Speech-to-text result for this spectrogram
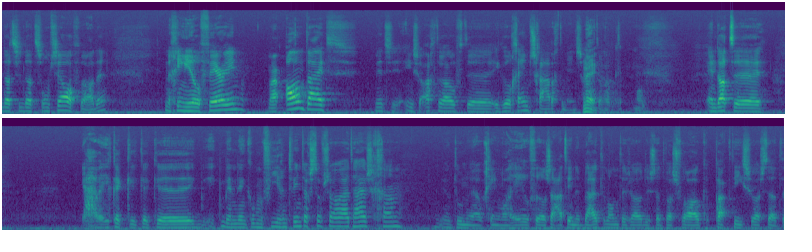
dat ze dat soms zelf hadden. En daar ging je heel ver in, maar altijd met in zijn achterhoofd, uh, ik wil geen beschadigde mensen. Nee. Okay. En dat, uh, ja, kijk, kijk uh, ik, ik, ben denk ik op mijn 24ste of zo uit huis gegaan. En toen gingen we heel veel zaten in het buitenland en zo, dus dat was vooral ook praktisch, was dat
